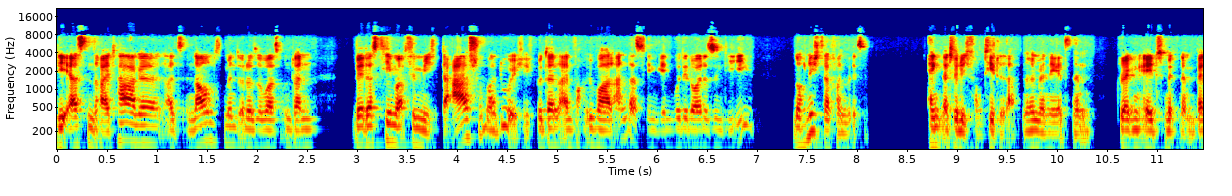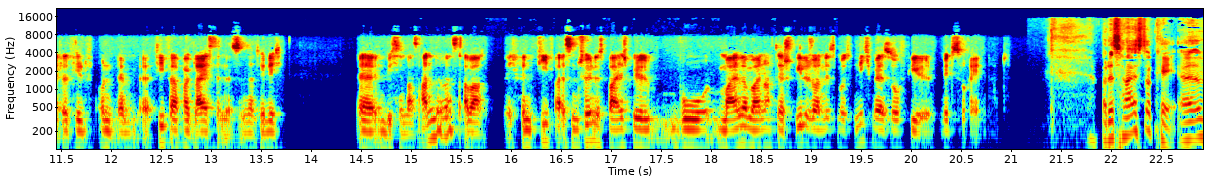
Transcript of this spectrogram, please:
die ersten drei Tage als Announcement oder sowas und dann wäre das Thema für mich da schon mal durch. Ich würde dann einfach überall anders hingehen, wo die Leute sind, die eh noch nicht davon wissen. Hängt natürlich vom Titel ab. Ne? Wenn du jetzt einen Dragon Age mit einem Battlefield und einem äh, FIFA vergleichst, dann ist es natürlich äh, ein bisschen was anderes. Aber ich finde, FIFA ist ein schönes Beispiel, wo meiner Meinung nach der Spielejournalismus nicht mehr so viel mitzureden hat. Aber das heißt, okay, äh,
